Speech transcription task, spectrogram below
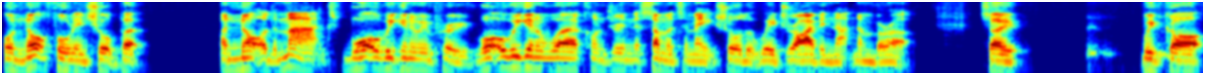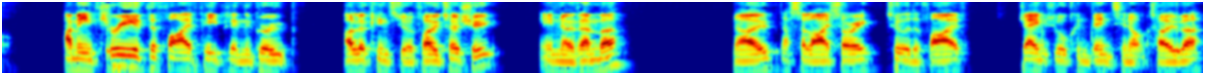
or not falling short, but are not at the max, what are we going to improve? What are we going to work on during the summer to make sure that we're driving that number up? So we've got, I mean, three of the five people in the group are looking to do a photo shoot in November. No, that's a lie. Sorry, two of the five. James will convince in October.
